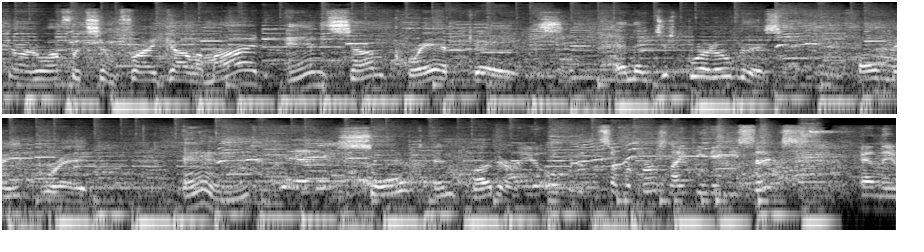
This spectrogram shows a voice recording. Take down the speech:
Start off with some fried calamari and some crab cakes. And they just brought over this homemade bread and salt and butter. They opened it December 1st, 1986, and the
